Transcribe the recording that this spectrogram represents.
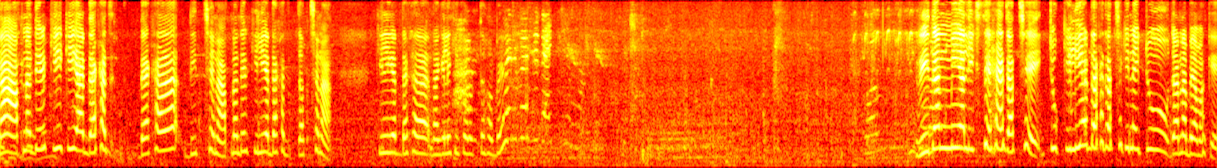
না, আপনাদের কি কি আর দেখা দেখা দিচ্ছে না, আপনাদের ক্লিয়ার দেখা যাচ্ছে না। ক্লিয়ার দেখা না গেলে কি করতে হবে? রিদান মিয়া লিখছে হ্যাঁ যাচ্ছে। একটু ক্লিয়ার দেখা যাচ্ছে কিনা একটু জানাবে আমাকে।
